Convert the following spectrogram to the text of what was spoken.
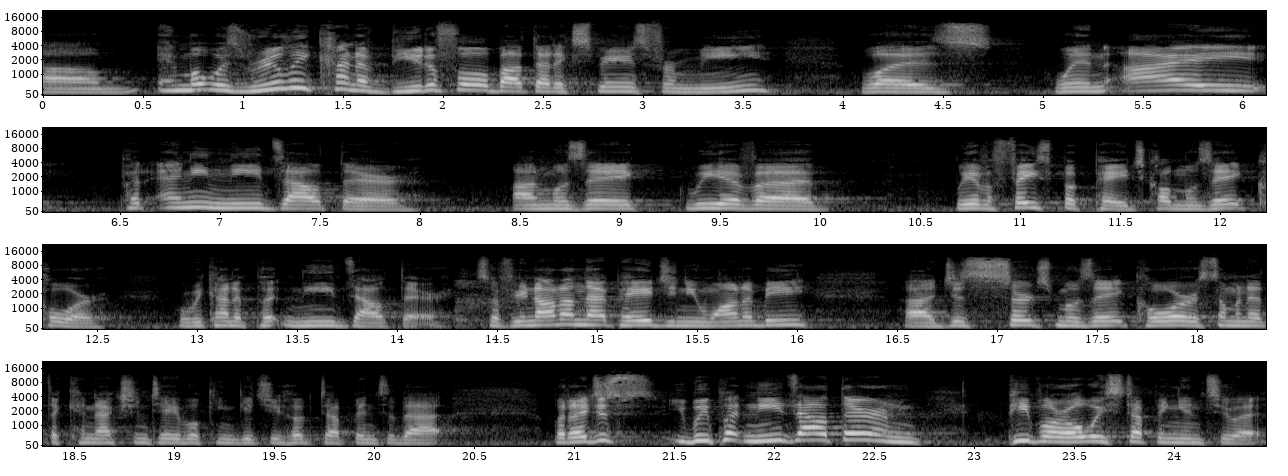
Um, and what was really kind of beautiful about that experience for me was when I put any needs out there on Mosaic, we have a, we have a Facebook page called Mosaic Core where we kind of put needs out there. So if you're not on that page and you want to be, uh, just search Mosaic Core or someone at the connection table can get you hooked up into that. But I just, we put needs out there and people are always stepping into it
